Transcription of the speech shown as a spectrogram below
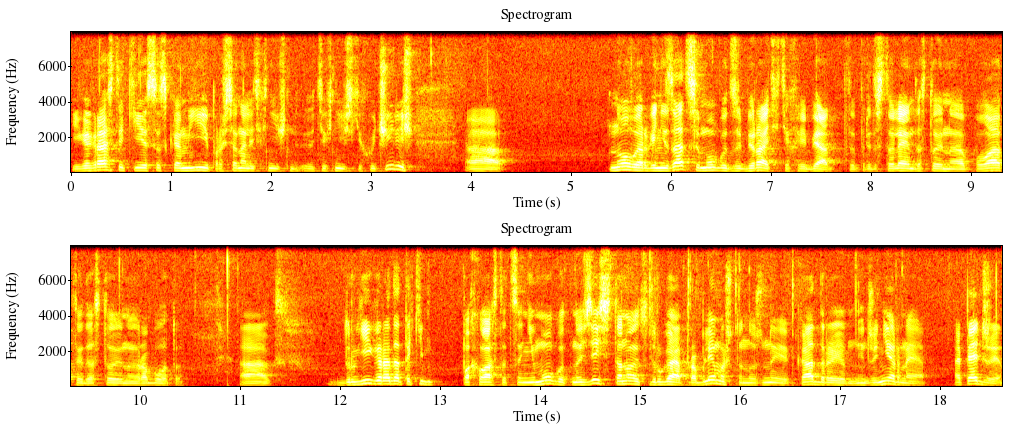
И как раз-таки со скамьи профессионально-технических училищ э, новые организации могут забирать этих ребят, предоставляя им достойную оплату и достойную работу. Другие города таким похвастаться не могут, но здесь становится другая проблема, что нужны кадры инженерные. Опять же,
